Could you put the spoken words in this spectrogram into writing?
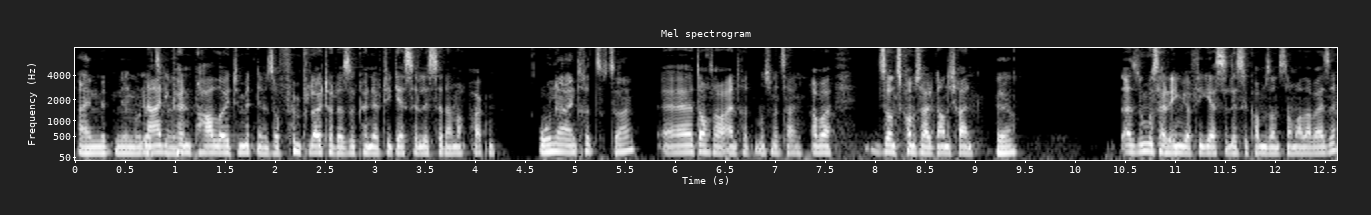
Einen mitnehmen oder na, die zwei. können ein paar Leute mitnehmen. So fünf Leute oder so können die auf die Gästeliste dann noch packen. Ohne Eintritt zu zahlen? Äh, doch, doch, Eintritt muss man zahlen. Aber sonst kommst du halt gar nicht rein. Ja. Also du musst halt irgendwie auf die Gästeliste kommen, sonst normalerweise.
